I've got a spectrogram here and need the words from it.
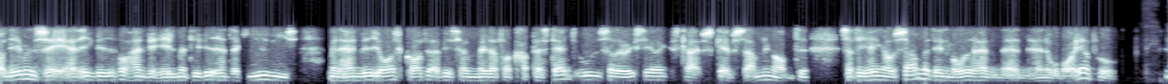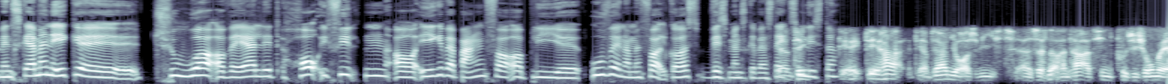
fornemmelse af, at han ikke ved, hvor han vil hen, men det ved han da givetvis. Men han ved jo også godt, at hvis han melder for bastant ud, så er det jo ikke sikkert, at han kan skabe samling om det. Så det hænger jo sammen med den måde, han, han, han opererer på. Men skal man ikke øh, ture og være lidt hård i filten, og ikke være bange for at blive øh, uvenner med folk også, hvis man skal være statsminister? Ja, det, det, det, har, det, har han jo også vist. Altså, når han har sin position med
